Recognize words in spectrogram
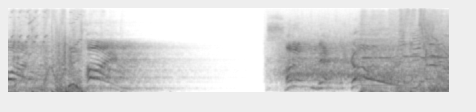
one, time! Sudden death, go!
